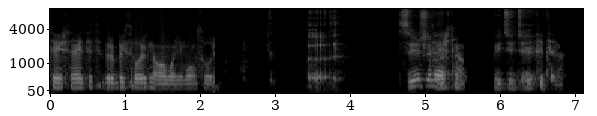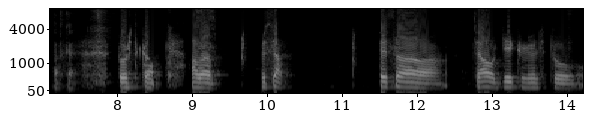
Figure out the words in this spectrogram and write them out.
Смешниците, дори бих се оригнал, ама не мога се оригнал. Свише на Смешна. Виците. Смешниците. А така. Точно така. Абе, сега. Те са цяло гей комьюнитито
